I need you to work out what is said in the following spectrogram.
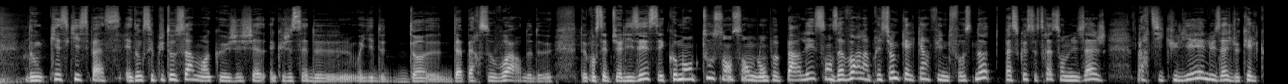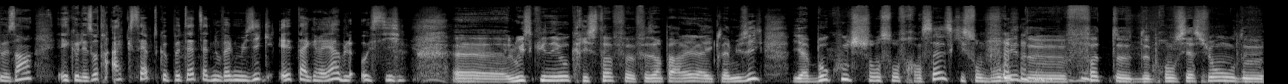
donc qu'est-ce qui se passe? Et donc c'est plutôt ça moi que j'essaie de, voyez, d'apercevoir, de, de, de, conceptualiser, c'est comment tous ensemble on peut parler sans avoir l'impression que quelqu'un fait une fausse note parce que ce serait son usage particulier, l'usage de quelques-uns, et que les autres acceptent que peut-être cette nouvelle musique est agréable aussi. Euh, Louis Cuneo, Christophe faisait un parallèle avec la musique. Il y a beaucoup de chansons françaises qui sont bourrées de fautes de prononciation ou de,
